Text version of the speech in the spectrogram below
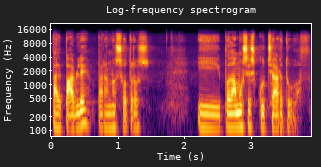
palpable para nosotros y podamos escuchar tu voz.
